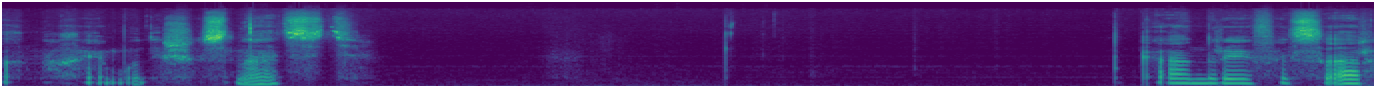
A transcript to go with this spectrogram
Ладно, хай буде 16. Кадри ФСР.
